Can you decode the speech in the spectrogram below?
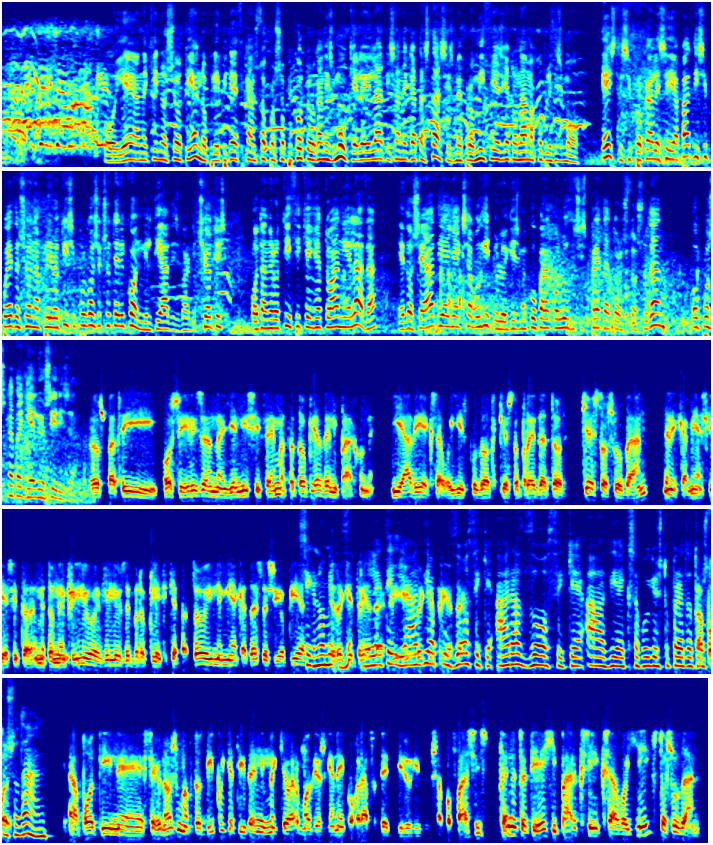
Ο ΙΕ ανακοίνωσε ότι ένοπλοι επιτέθηκαν στο προσωπικό του οργανισμού και λαιλάτισαν εγκαταστάσεις με προμήθειες για τον άμαχο πληθυσμό. Αίσθηση προκάλεσε η απάντηση που έδωσε ο αναπληρωτής Υπουργός Εξωτερικών Μιλτιάδης Βαρβιτσιώτης όταν ρωτήθηκε για το αν η Ελλάδα έδωσε άδεια για εξαγωγή του λογισμικού παρακολούθησης Predator στο Σουδάν, όπως καταγγέλει ο ΣΥΡΙΖΑ. Προσπαθεί ο ΣΥΡΙΖΑ να γεννήσει θέματα τα οποία δεν υπάρχουν. Η άδεια εξαγωγής που δόθηκε στο Predator και στο Σουδάν δεν έχει καμία σχέση τώρα με τον εμφύλιο. Ο εμφύλιος δεν προκλήθηκε από αυτό. Είναι μια κατάσταση η οποία. Συγγνώμη, εδώ και 30, λέτε η εδώ άδεια και που 30 δόθηκε, άρα δόθηκε άδεια εξαγωγής του Predator στο Σουδάν; Από ό,τι είναι σε γνώση μου από τον τύπο, γιατί δεν είμαι και ο αρμόδιος για να υπογράφω τέτοιου είδους αποφάσεις, φαίνεται ότι έχει υπάρξει εξαγωγή στο Σουδάν.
